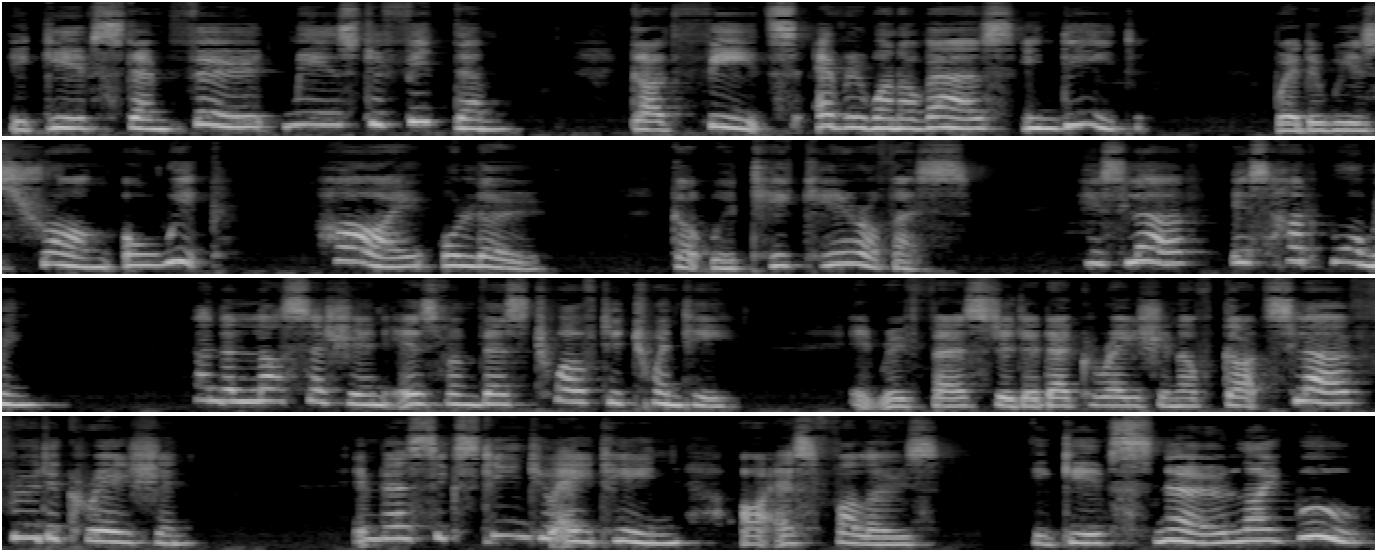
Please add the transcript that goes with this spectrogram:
He gives them food means to feed them. God feeds every one of us indeed. Whether we are strong or weak, high or low, God will take care of us. His love is heartwarming. And the last session is from verse 12 to 20. It refers to the declaration of God's love through the creation. In verse 16 to 18 are as follows. He gives snow like wool.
